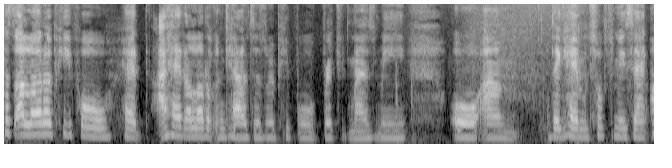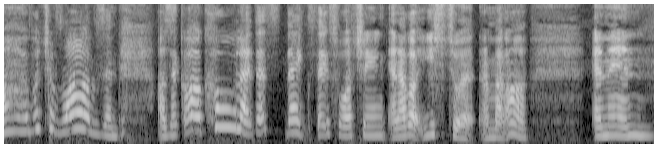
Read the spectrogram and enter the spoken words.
because a lot of people had, I had a lot of encounters where people recognized me or, um, they came and talked to me saying, "Oh, I what's your vlogs?" And I was like, "Oh, cool! Like that's thanks, thanks for watching." And I got used to it. I'm like, "Oh," and then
